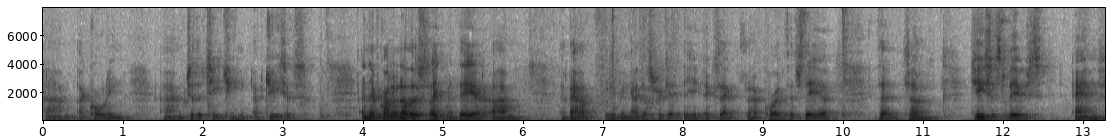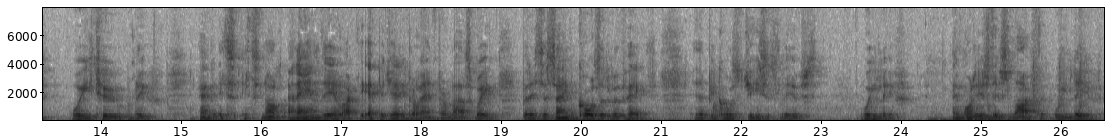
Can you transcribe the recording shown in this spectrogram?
um, according um, to the teaching of Jesus. And they've got another statement there um, about living, I just forget the exact uh, quote that's there, that um, Jesus lives and we too live. And it's, it's not an and there like the apologetical and from last week, but it's the same causative effect that because Jesus lives, we live. And what is this life that we live?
